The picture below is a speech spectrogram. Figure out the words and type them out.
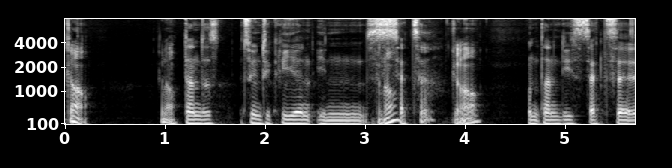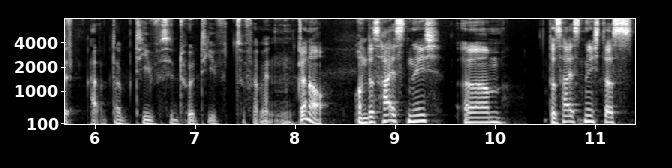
Genau. Dann das zu integrieren in Genau. Sätze Genau. Und dann die Sätze adaptiv, situativ zu verwenden. Genau. Und das heißt nicht, ähm, das heißt nicht, dass,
